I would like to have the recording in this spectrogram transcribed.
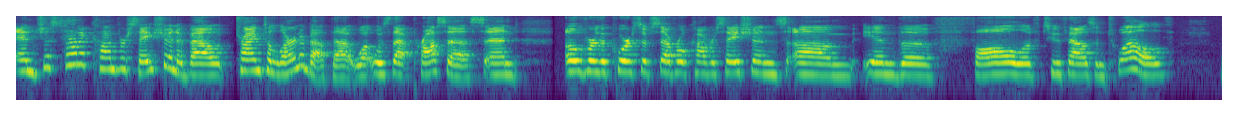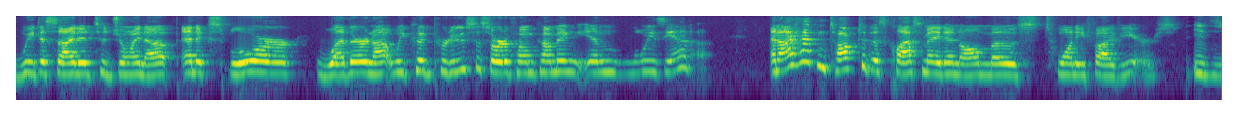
and just had a conversation about trying to learn about that. What was that process? And over the course of several conversations um, in the fall of 2012, we decided to join up and explore whether or not we could produce a sort of homecoming in Louisiana. And I hadn't talked to this classmate in almost 25 years. Is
